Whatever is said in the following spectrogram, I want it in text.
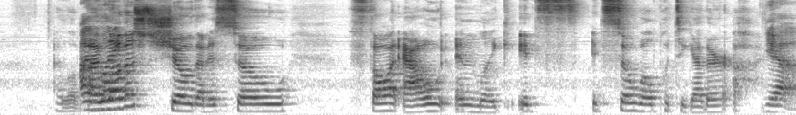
I love I I, like- love a show that is so thought out and like it's it's so well put together. Ugh, Yeah.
